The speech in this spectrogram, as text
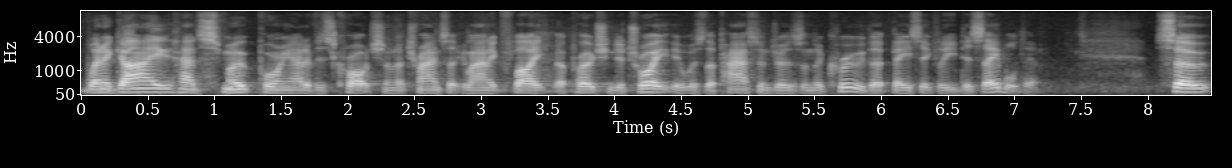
When a guy had smoke pouring out of his crotch on a transatlantic flight approaching Detroit, it was the passengers and the crew that basically disabled him. So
